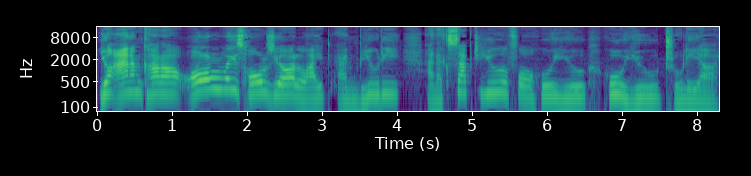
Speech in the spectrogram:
Your Anamkara always holds your light and beauty and accept you for who you who you truly are.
